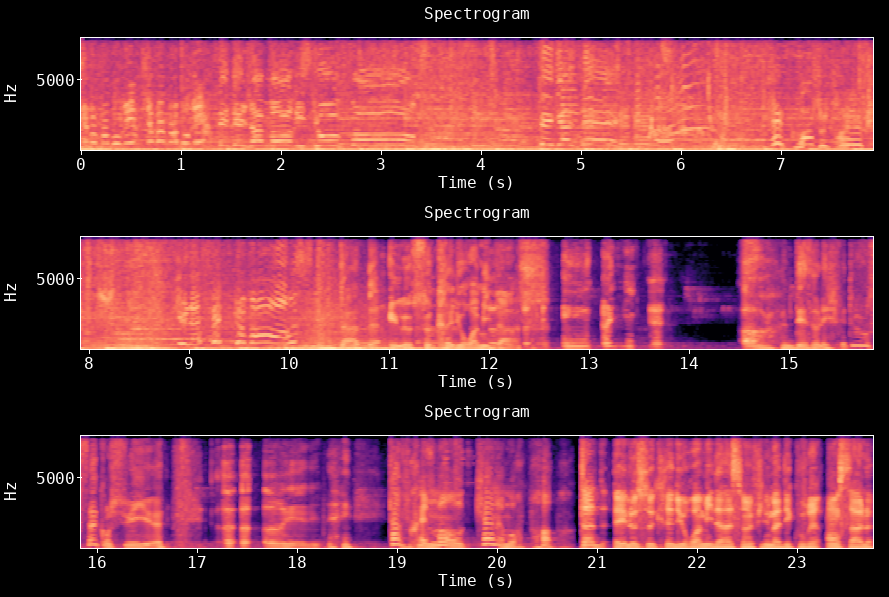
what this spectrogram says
Je veux pas mourir, je veux pas mourir. T'es déjà mort, idiot Quoi ce truc Que la fête commence Tad et le secret du roi Midas. Oh, désolé, je fais toujours ça quand je suis... euh, euh, euh, euh, T'as vraiment aucun amour propre. Tad et le secret du roi Midas, un film à découvrir en salle.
